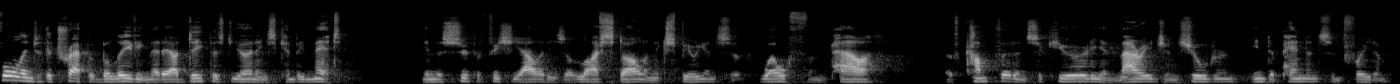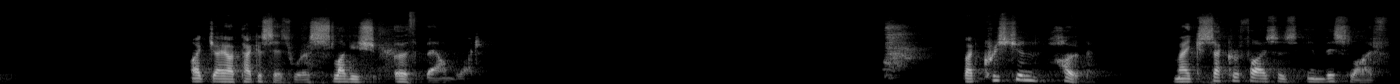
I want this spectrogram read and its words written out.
fall into the trap of believing that our deepest yearnings can be met in the superficialities of lifestyle and experience, of wealth and power of comfort and security and marriage and children, independence and freedom. Like J.I. Packer says, we're a sluggish, earthbound lot. But Christian hope makes sacrifices in this life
